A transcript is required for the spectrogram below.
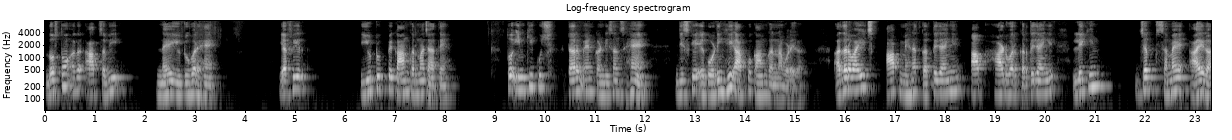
दोस्तों, अगर आप सभी नए यूट्यूबर हैं या फिर यूट्यूब पे काम करना चाहते हैं तो इनकी कुछ टर्म एंड कंडीशंस हैं, जिसके अकॉर्डिंग ही आपको काम करना पड़ेगा। अदरवाइज़ आप मेहनत करते जाएँगे, आप हार्ड वर्क करते जाएँगे, लेकिन जब समय आएगा,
